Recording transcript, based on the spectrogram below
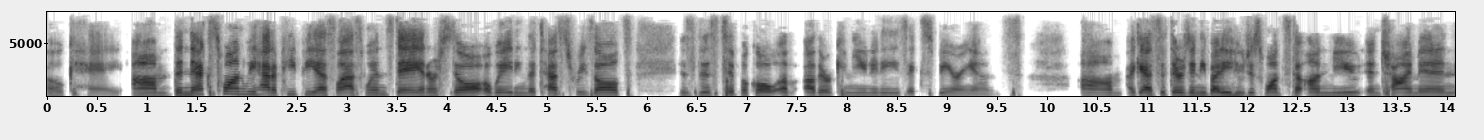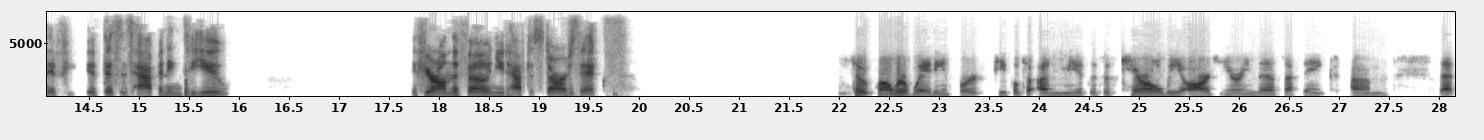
Okay, um, the next one, we had a PPS last Wednesday and are still awaiting the test results. Is this typical of other communities' experience? Um, I guess if there's anybody who just wants to unmute and chime in if, if this is happening to you. If you're on the phone, you'd have to star six. So while we're waiting for people to unmute, this is Carol. We are hearing this. I think um, that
